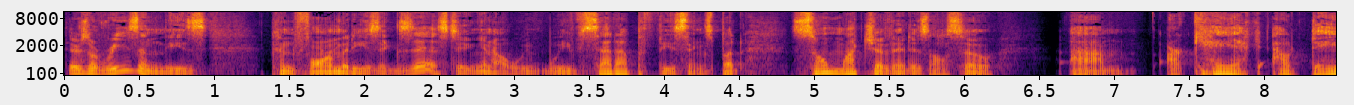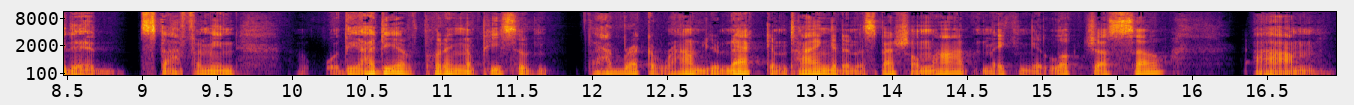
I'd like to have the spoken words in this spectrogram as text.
there's a reason these conformities exist. You know, we, have set up these things, but so much of it is also um, archaic, outdated stuff. I mean, the idea of putting a piece of fabric around your neck and tying it in a special knot and making it look just so, um,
